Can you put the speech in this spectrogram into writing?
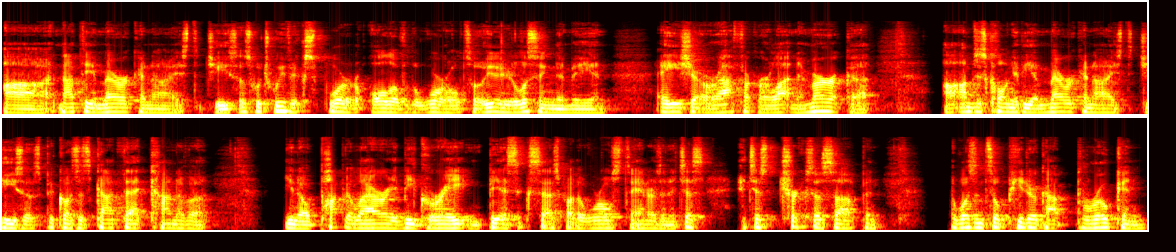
Uh, not the Americanized Jesus, which we've explored all over the world. So either you're listening to me in Asia or Africa or Latin America, uh, I'm just calling it the Americanized Jesus because it's got that kind of a, you know, popularity, be great and be a success by the world standards, and it just it just tricks us up. And it wasn't until Peter got broken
